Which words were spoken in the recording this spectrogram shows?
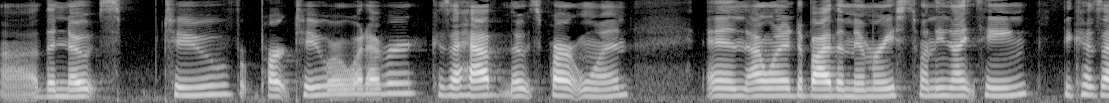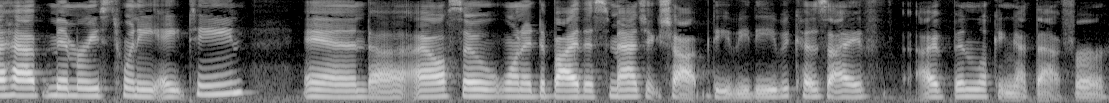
uh, the Notes 2, Part 2 or whatever, because I have Notes Part 1 and I wanted to buy the Memories 2019 because I have Memories 2018, and uh, I also wanted to buy this Magic Shop DVD because I've I've been looking at that for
